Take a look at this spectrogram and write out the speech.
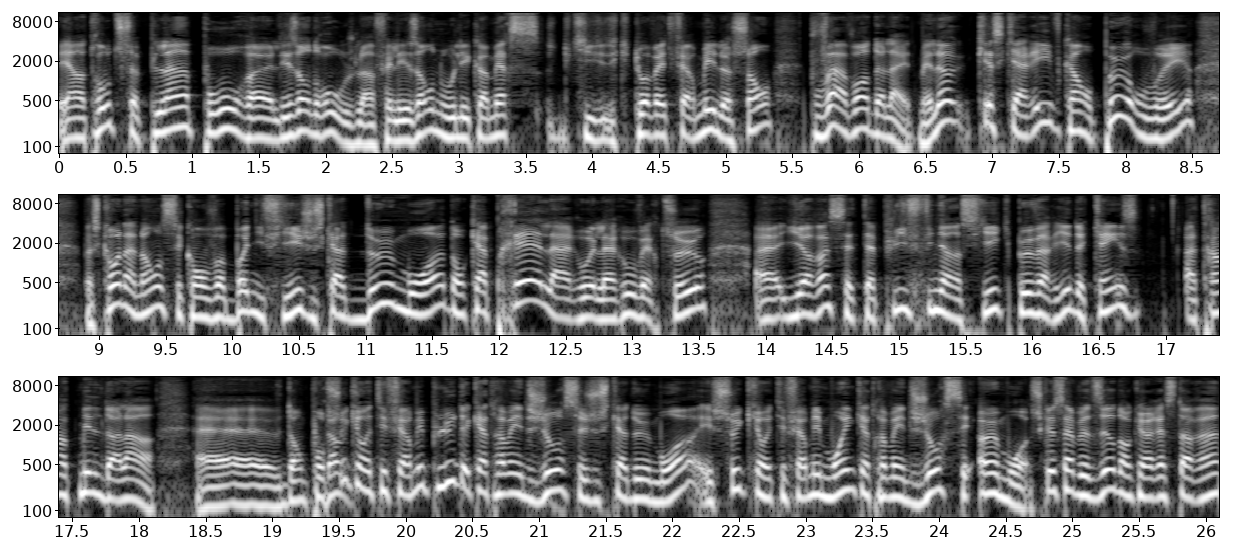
et entre autres ce plan pour euh, les zones rouges. Là, en fait, les zones où les commerces qui, qui doivent être fermés le sont pouvaient avoir de l'aide. Mais là, qu'est-ce qui arrive quand on peut rouvrir? Parce qu'on annonce, c'est qu'on va bonifier jusqu'à deux mois. Donc après la, la réouverture, euh, il y aura cet appui financier qui peut varier de 15 à 30 000 dollars. Euh, donc pour ceux qui ont été fermés plus de 90 jours, c'est jusqu'à deux mois, et ceux qui ont été fermés moins de 90 jours, c'est un mois. Ce que ça veut dire, donc un restaurant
